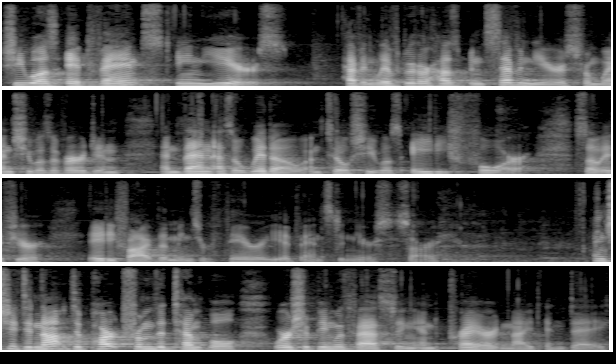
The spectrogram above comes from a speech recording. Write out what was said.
She was advanced in years, having lived with her husband seven years from when she was a virgin, and then as a widow until she was 84. So if you're 85, that means you're very advanced in years. Sorry. And she did not depart from the temple, worshiping with fasting and prayer night and day.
